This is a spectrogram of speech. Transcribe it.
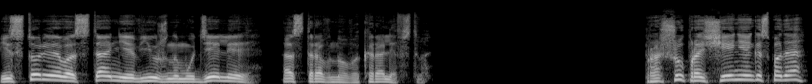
История восстания в Южном уделе Островного Королевства. «Прошу прощения, господа!»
